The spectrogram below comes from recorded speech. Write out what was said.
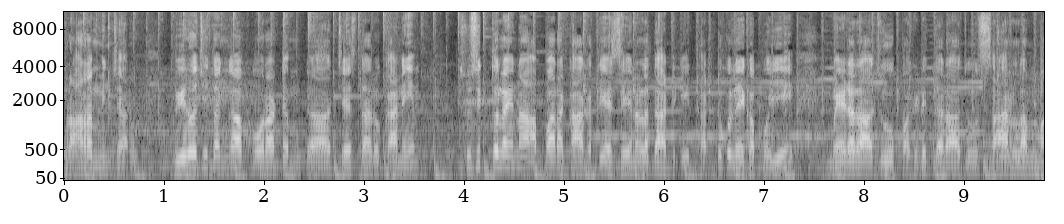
ప్రారంభించారు. వీరోచితంగా పోరాటం చేస్తారు కానీ సుశిక్తులైన అపార కాకతీయ సేనల దాటికి తట్టుకోలేకపోయి మేడరాజు పగిడిద్దరాజు సారలమ్మ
